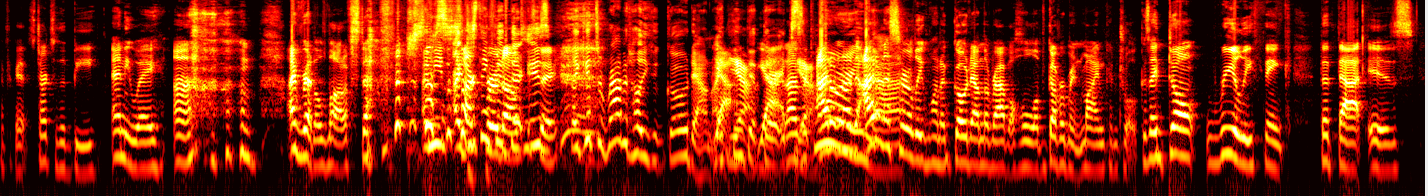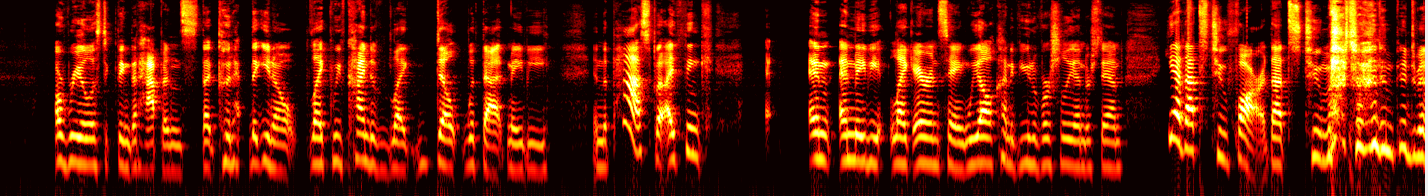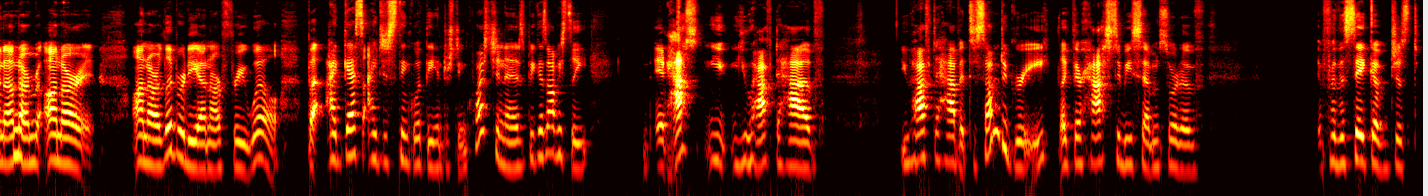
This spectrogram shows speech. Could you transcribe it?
I forget. It starts with a B. Anyway, um, I've read a lot of stuff. I mean, I just think that there is say. like it's a rabbit hole you could go down. I Yeah, think Yeah. that yeah. there, I, like, I don't I don't necessarily want to go down the rabbit hole of government mind control because I don't really think that that is a realistic thing that happens. That could that you know, like we've kind of like dealt with that maybe in the past, but I think and and maybe like Erin's saying, we all kind of universally understand. Yeah, that's too far. That's too much of an impingement on our on our on our liberty, on our free will. But I guess I just think what the interesting question is because obviously it has you you have to have you have to have it to some degree. Like there has to be some sort of for the sake of just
